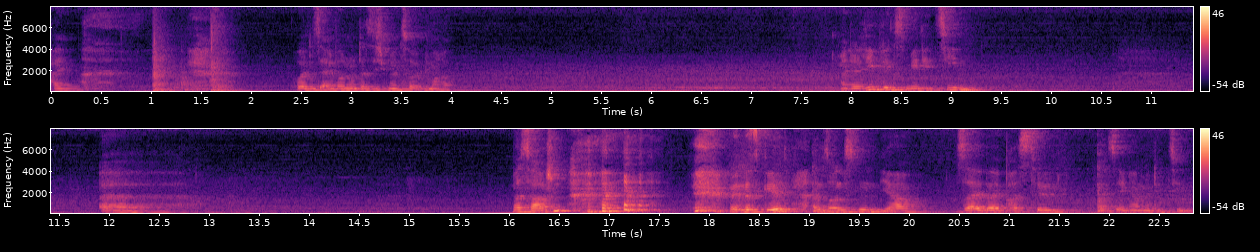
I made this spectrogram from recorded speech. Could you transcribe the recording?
hi. wollten sie einfach nur, dass ich mein Zeug mache. Meine Lieblingsmedizin. Äh, Massagen, wenn das gilt. Ansonsten, ja, Salbei, Pastillen, Sängermedizin.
